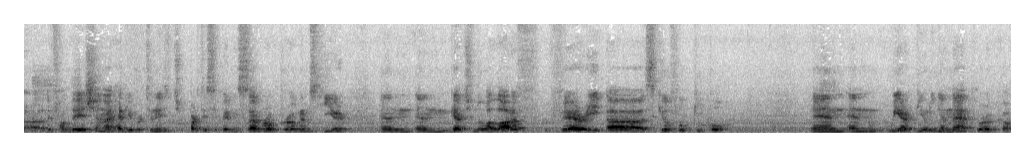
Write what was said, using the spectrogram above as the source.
uh, the foundation. I had the opportunity to participate in several programs here and, and get to know a lot of very uh, skillful people. And, and we are building a network of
